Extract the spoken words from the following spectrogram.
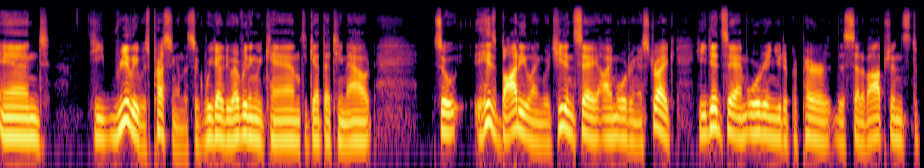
And he really was pressing on this. Like, we got to do everything we can to get that team out. So his body language, he didn't say, I'm ordering a strike. He did say, I'm ordering you to prepare this set of options to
